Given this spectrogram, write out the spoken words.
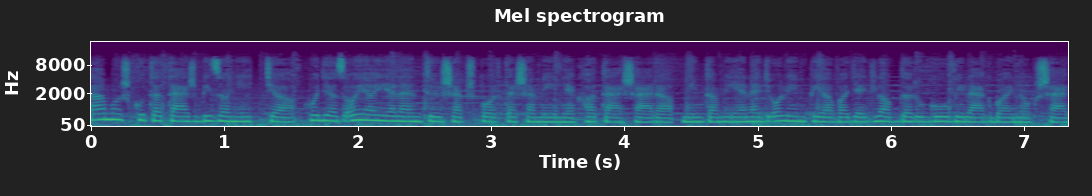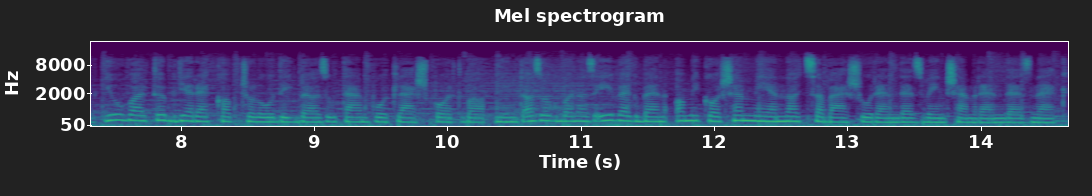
Számos kutatás bizonyítja, hogy az olyan jelentősebb sportesemények hatására, mint amilyen egy olimpia vagy egy labdarúgó világbajnokság, jóval több gyerek kapcsolódik be az utánpótlás sportba, mint azokban az években, amikor semmilyen nagyszabású rendezvényt sem rendeznek.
